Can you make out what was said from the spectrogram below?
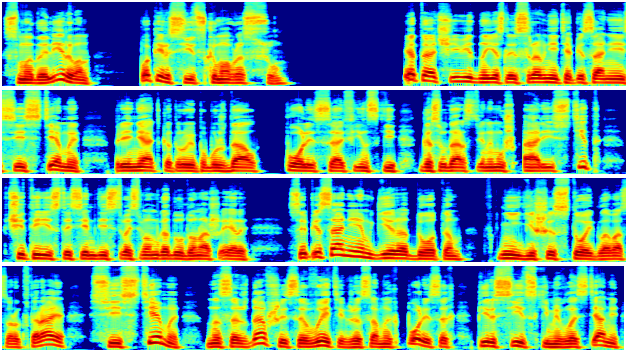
смоделирован по персидскому образцу. Это очевидно, если сравнить описание системы, принять которую побуждал полис афинский государственный муж Аристид в 478 году до нашей эры, с описанием Геродотом книги 6, глава 42, системы, насаждавшейся в этих же самых полисах персидскими властями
